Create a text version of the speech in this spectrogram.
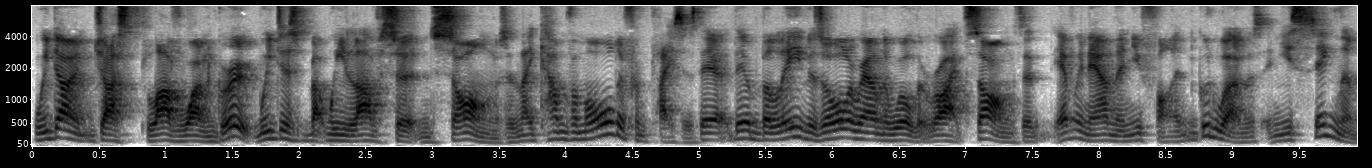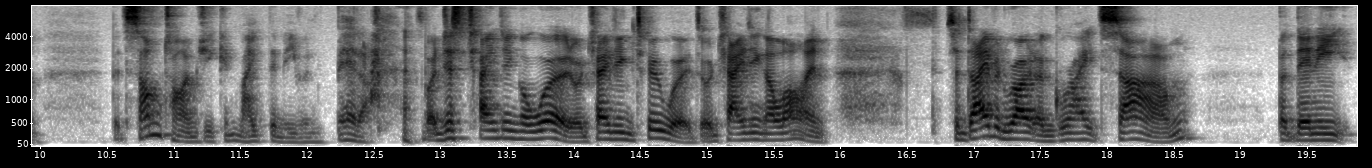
we don't just love one group. We just, but we love certain songs, and they come from all different places. There, there are believers all around the world that write songs, and every now and then you find good ones and you sing them. But sometimes you can make them even better by just changing a word, or changing two words, or changing a line. So David wrote a great psalm, but then he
